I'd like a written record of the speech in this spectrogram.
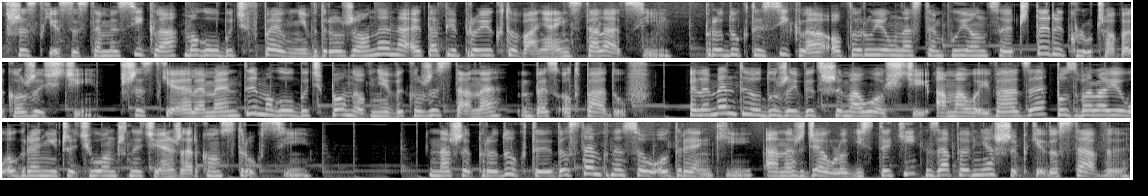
Wszystkie systemy Sikla mogą być w pełni wdrożone na etapie projektowania instalacji. Produkty Sikla oferują następujące cztery kluczowe korzyści. Wszystkie elementy mogą być ponownie wykorzystane bez odpadów. Elementy o dużej wytrzymałości, a małej wadze pozwalają ograniczyć łączny ciężar konstrukcji. Nasze produkty dostępne są od ręki, a nasz dział logistyki zapewnia szybkie dostawy.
